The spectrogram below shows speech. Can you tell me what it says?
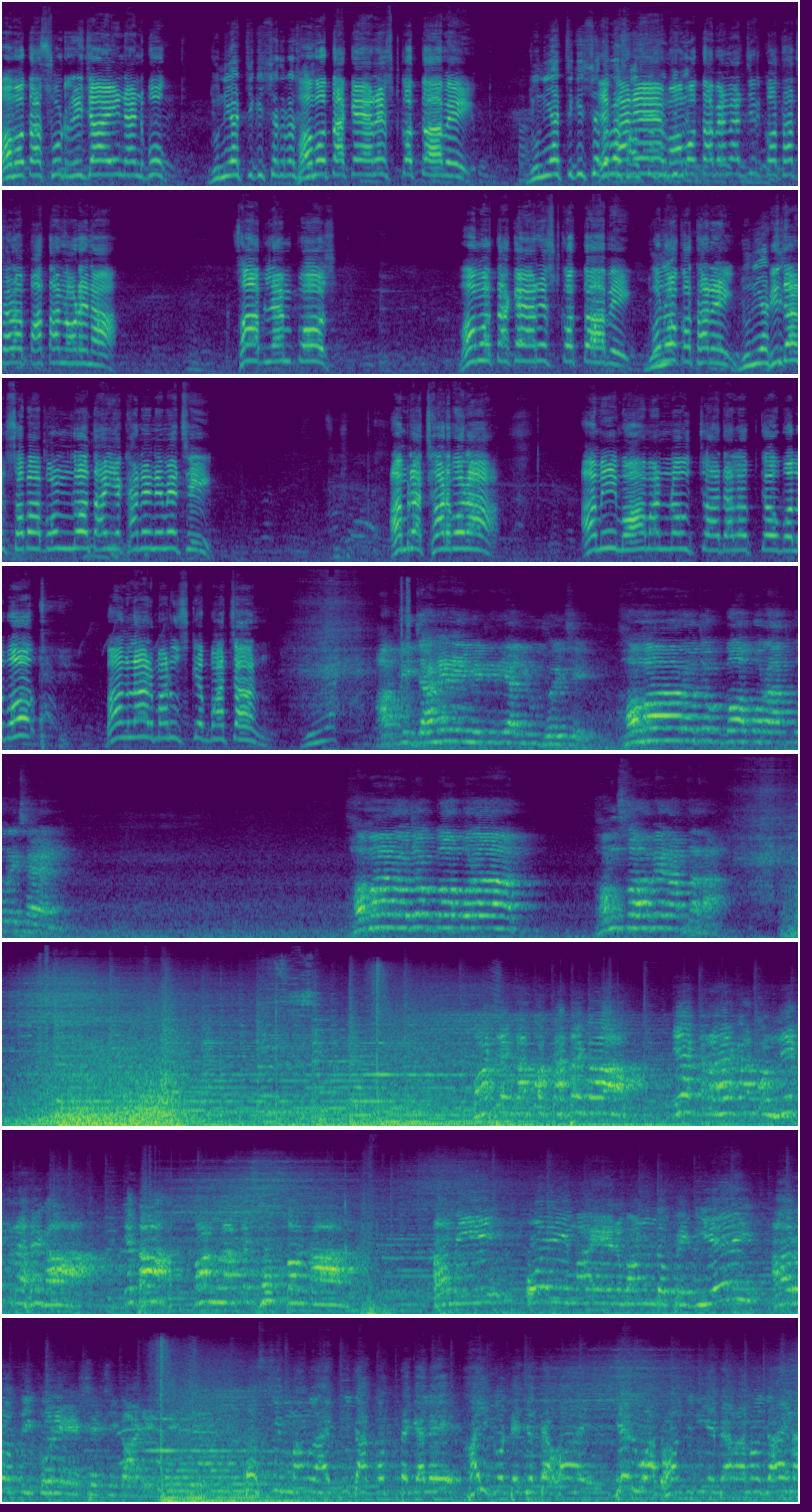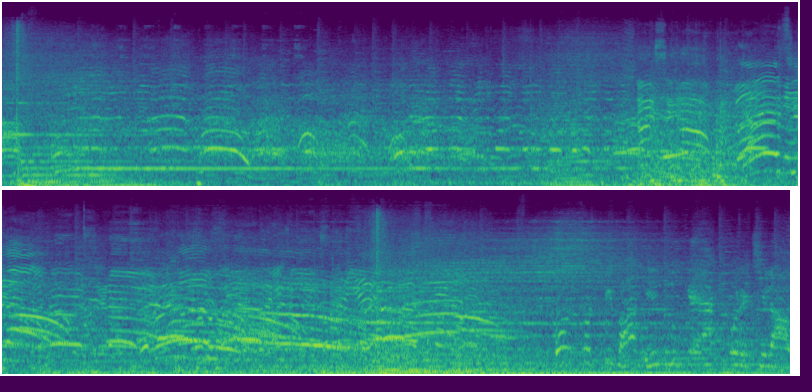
Mamata should resign and book junior চিকিৎসকরা মমতাকে arrest করতে হবে। জুনিয়র চিকিৎসকরা এখানে মমতা ব্যানার্জির কথা ছাড়া পাতা নড়ে না। সব ল্যাম্পোস্ট মমতাকে অ্যারেস্ট করতে হবে। কোনো কথা নেই। বিধানসভা বন্ধ তাই এখানে নেমেছি। আমরা ছাড়বো না। আমি মহামান্য উচ্চ আদালতকেও বলব বাংলার মানুষকে বাঁচান। আপনি জানেন এই মেটেরিয়াল ইউজ হয়েছে। ক্ষমার অযোগ্য অপরাধ করেছেন। ক্ষমার অযোগ্য অপরাধ ধ্বংস হবেন আপনারা। বাঁচেগা তো কাটেগা এক রহেগা তো নেক রহেগা এটা বাংলাতে খুব দরকার। আমি মণ্ডপে গিয়েই আরতি করে এসেছি গাড়িতে পশ্চিম বাংলায় পূজা করতে গেলে হাইকোর্টে যেতে হয়, গেরুয়া ধ্বজ নিয়ে বেড়ানো যায় না। ভাগ হিন্দুকে এক করেছিলাম।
